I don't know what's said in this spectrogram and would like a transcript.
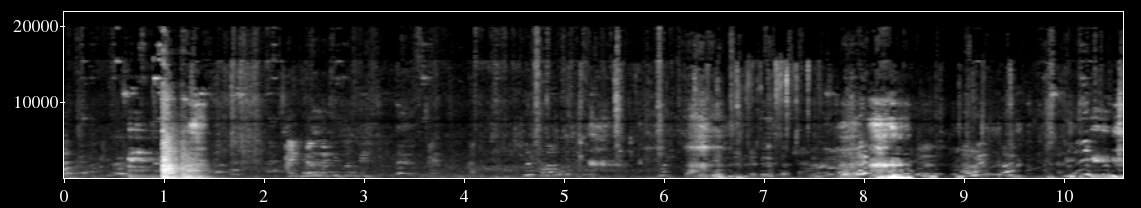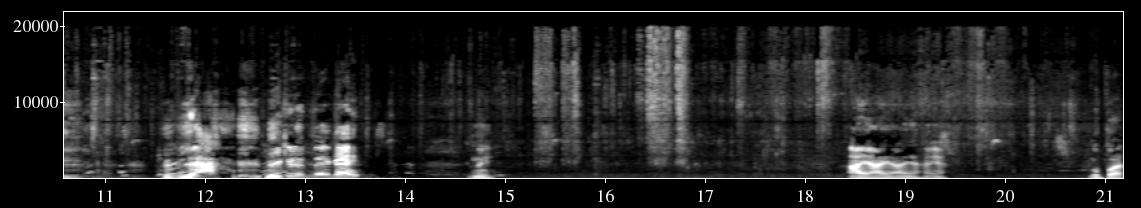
નીકળ્યું તે કાંઈ. નહીં. આયા આયા આયા આયા. ઉપર.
